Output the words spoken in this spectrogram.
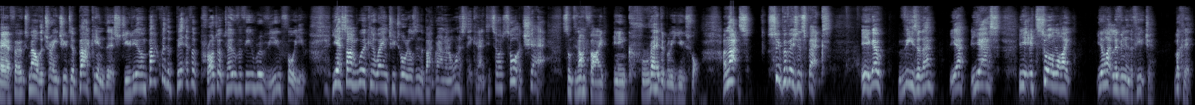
Hey folks, Mel the Terrain Tutor back in the studio and back with a bit of a product overview review for you. Yes, I'm working away in tutorials in the background and I want to stay connected so I thought I'd share something I find incredibly useful. And that's supervision specs. Here you go, these are them. Yeah, yes, it's sort of like, you're like living in the future. Look at it,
